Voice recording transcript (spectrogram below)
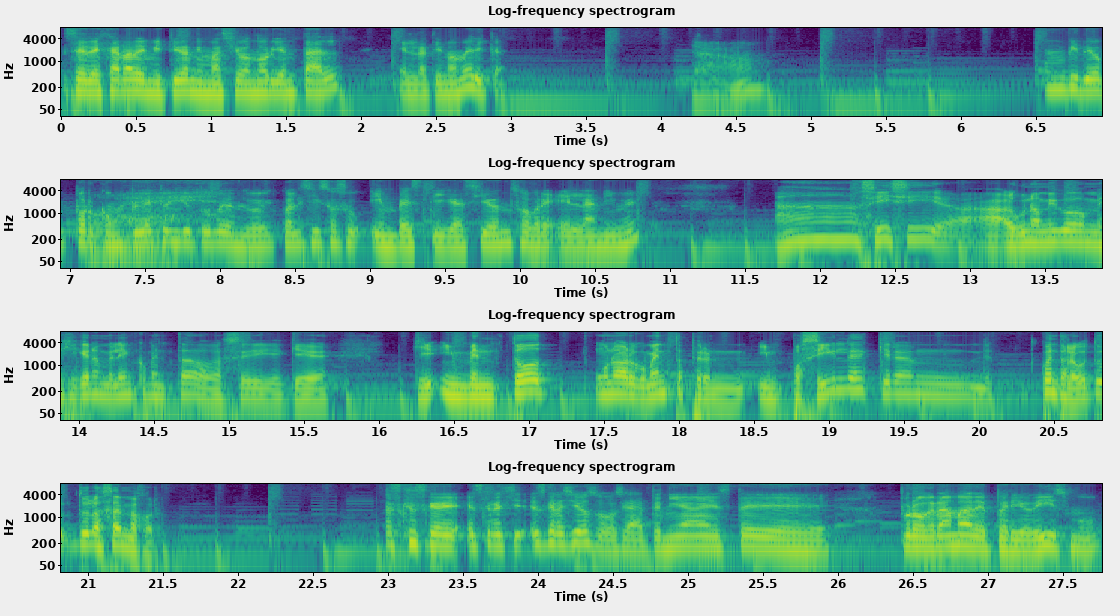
se dejara de emitir animación oriental en Latinoamérica. Un video por completo en YouTube en el cual se hizo su investigación sobre el anime Ah, sí, sí. algunos amigos mexicanos me lo han comentado. Así que, inventó unos argumentos, pero imposibles, que eran. Cuéntalo, tú, lo sabes mejor. Es que es, es, gracioso. O sea, tenía este programa de periodismo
